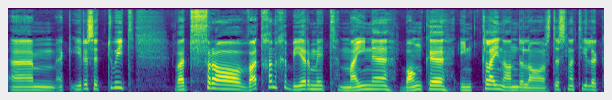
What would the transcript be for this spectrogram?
Ehm um, ek hier is 'n tweet wat vra wat gaan gebeur met myne, banke en kleinhandelaars. Dis natuurlik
